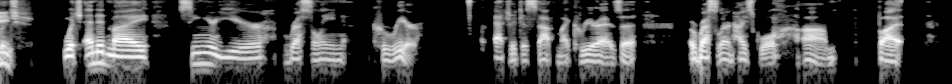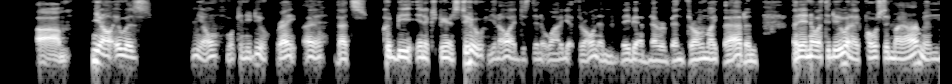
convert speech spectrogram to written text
which, which ended my senior year wrestling career. Actually, just stopped my career as a, a wrestler in high school. Um, but um, you know, it was, you know, what can you do, right? Uh, that's could be inexperienced too. You know, I just didn't want to get thrown, and maybe I've never been thrown like that, and I didn't know what to do, and I posted my arm, and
